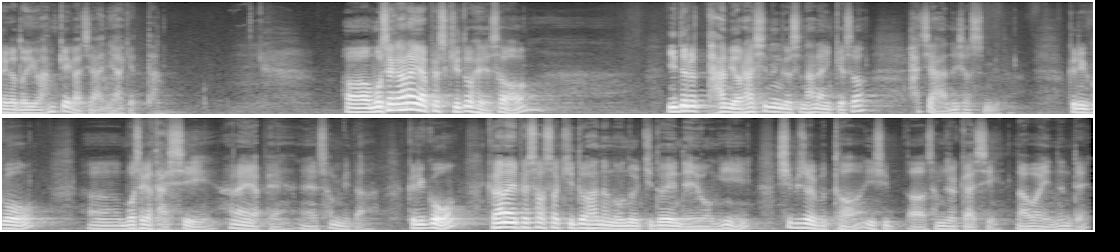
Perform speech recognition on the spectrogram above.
내가 너희와 함께 가지 아니하겠다. 어, 모세가 하나님 앞에서 기도해서 이들을 다 멸하시는 것은 하나님께서 하지 않으셨습니다. 그리고 어, 모세가 다시 하나님 앞에 섭니다. 그리고 그 하나님 앞에 서서 기도하는 오늘 기도의 내용이 12절부터 23절까지 나와 있는데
